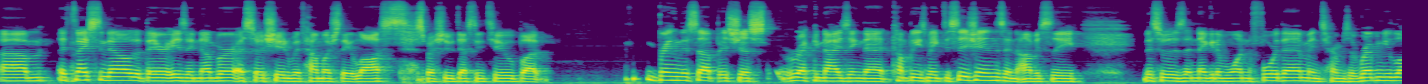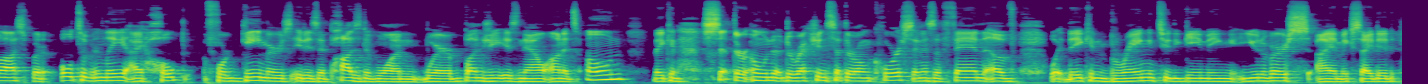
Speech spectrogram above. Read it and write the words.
Um, it's nice to know that there is a number associated with how much they lost, especially with Destiny 2, but bringing this up is just recognizing that companies make decisions and obviously this was a negative one for them in terms of revenue loss, but ultimately, I hope for gamers it is a positive one where Bungie is now on its own. They can set their own direction, set their own course, and as a fan of what they can bring to the gaming universe, I am excited.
